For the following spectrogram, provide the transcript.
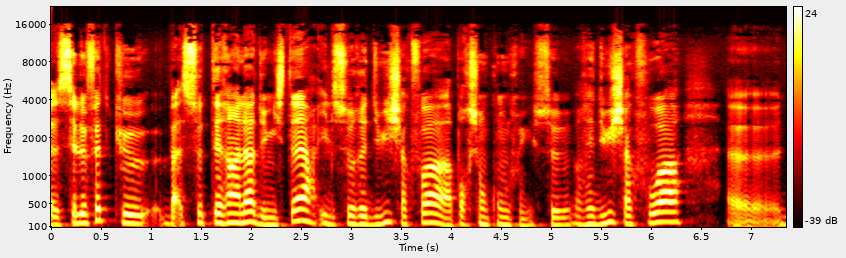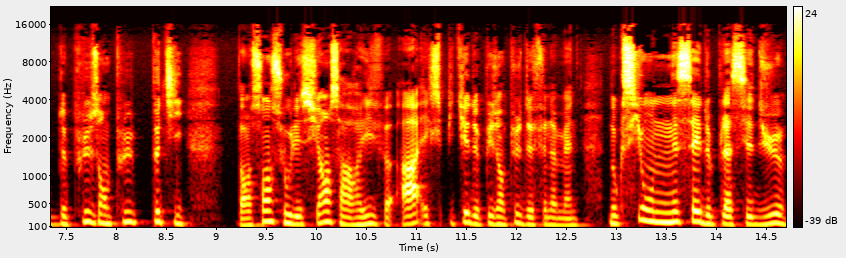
euh, c'est le fait que bah, ce terrain-là de mystère, il se réduit chaque fois à portion congrue, se réduit chaque fois euh, de plus en plus petit. dans le sens où les sciences arrivent à expliquer de plus en plus de phénomènes. Donc si on essaye de placer Dieu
